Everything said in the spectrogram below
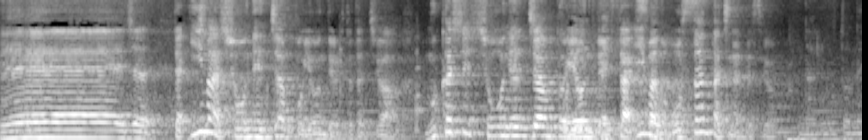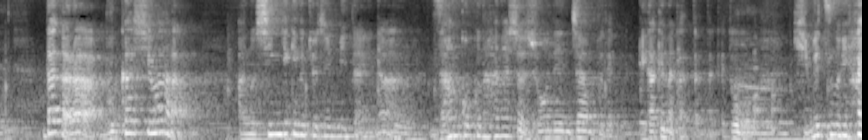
へえじゃあ。で今少年ジャンプを読んでる人たちは昔少年ジャンプを読んでいた今のおっさんたちなんですよ。なるほどね。だから昔は「あの進撃の巨人」みたいなう残酷な話は少年ジャンプで描けなかったんだけど「うん。鬼滅の刃」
